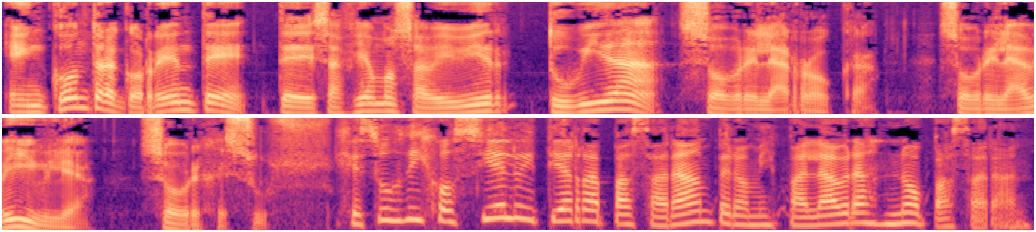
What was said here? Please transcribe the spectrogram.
En Contracorriente te desafiamos a vivir tu vida sobre la roca, sobre la Biblia, sobre Jesús. Jesús dijo, cielo y tierra pasarán, pero mis palabras no pasarán.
